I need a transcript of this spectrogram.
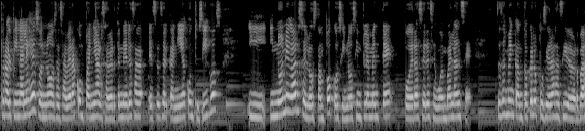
Pero al final es eso, ¿no? O sea, saber acompañar, saber tener esa, cercanía con tus hijos y, y, no negárselos tampoco, sino simplemente poder hacer ese buen balance. Entonces me encantó que lo pusieras así, de verdad.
